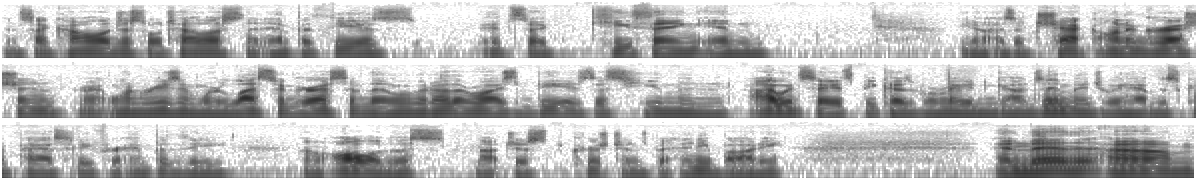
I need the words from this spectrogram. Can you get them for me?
And psychologists will tell us that empathy is it's a key thing in you know, as a check on aggression, right? One reason we're less aggressive than we would otherwise be is this human. I would say it's because we're made in God's image. We have this capacity for empathy, uh, all of us, not just Christians, but anybody. And then um,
